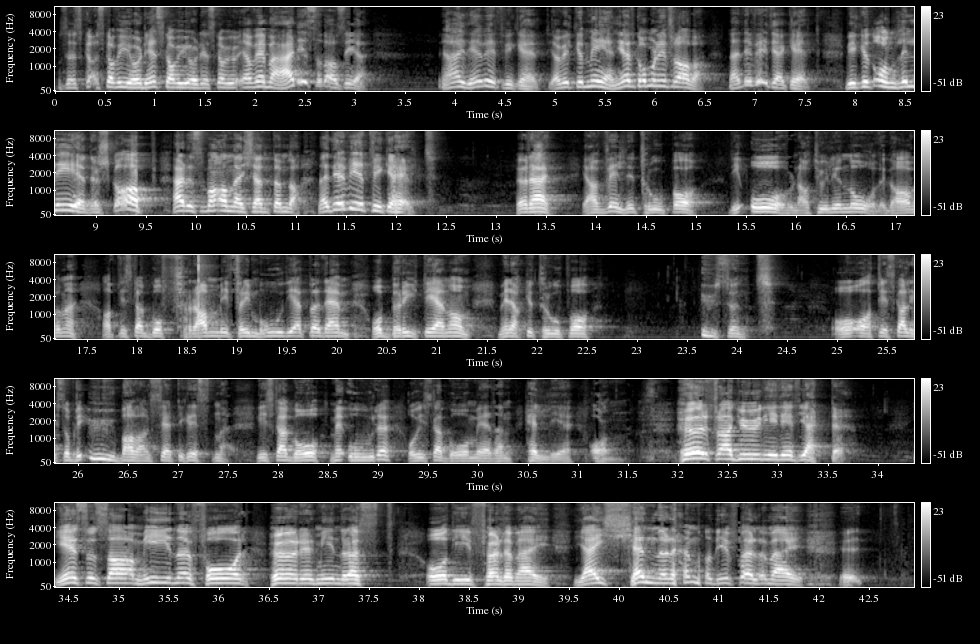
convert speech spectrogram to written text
Skal, skal vi gjøre det? Skal vi gjøre det? Skal vi gjøre? Ja, hvem er disse, da? sier jeg. Nei, det vet vi ikke helt. Ja, Hvilken menighet kommer de fra, da? Nei, det vet jeg ikke helt. Hvilket åndelig lederskap er det som har anerkjent dem, da? Nei, det vet vi ikke helt. Hør her. Jeg har veldig tro på de overnaturlige nådegavene. At vi skal gå fram i frimodighet med dem og bryte igjennom. Men jeg har ikke tro på usunt. Og at vi skal liksom bli ubalanserte kristne. Vi skal gå med Ordet, og vi skal gå med Den hellige ånd. Hør fra Gud i ditt hjerte. Jesus sa, 'Mine får hører min røst, og de følger meg.' 'Jeg kjenner dem, og de følger meg.'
